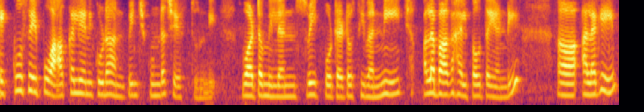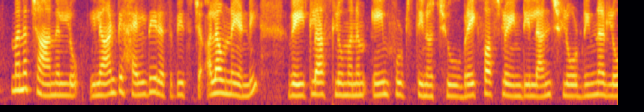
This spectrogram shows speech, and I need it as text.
ఎక్కువసేపు ఆకలి అని కూడా అనిపించకుండా చేస్తుంది. వాటర్ మిలన్ స్వీట్ పొటాటోస్ ఇవన్నీ చాలా బాగా హెల్ప్ అవుతాయండి. అలాగే మన ఛానల్లో ఇలాంటి హెల్దీ రెసిపీస్ చాలా ఉన్నాయండి. వెయిట్ లాస్లో మనం ఏం ఫుడ్స్ తినొచ్చు బ్రేక్ఫాస్ట్లో ఏంటి లంచ్లో డిన్నర్లో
